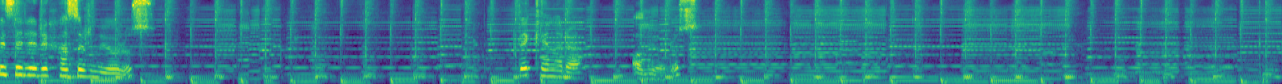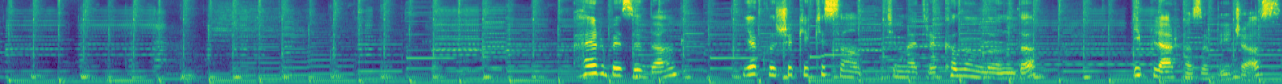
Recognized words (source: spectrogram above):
Bezeleri hazırlıyoruz. Ve kenara alıyoruz. Her bezeden yaklaşık 2 santimetre kalınlığında ipler hazırlayacağız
